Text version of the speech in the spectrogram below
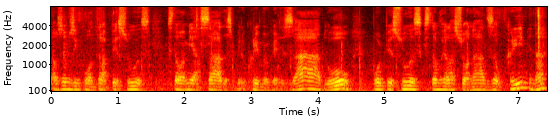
nós vamos encontrar pessoas que estão ameaçadas pelo crime organizado ou por pessoas que estão relacionadas ao crime. Né?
